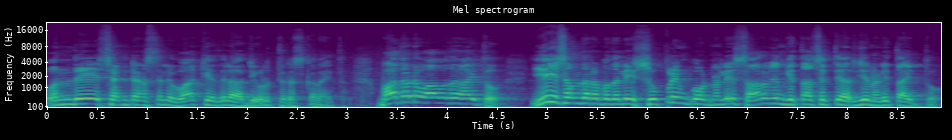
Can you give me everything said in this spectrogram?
ಒಂದೇ ಸೆಂಟೆನ್ಸ್ನಲ್ಲಿ ವಾಕ್ಯದಲ್ಲಿ ಅರ್ಜಿಗಳು ತಿರಸ್ಕಾರ ಆಯಿತು. ಭಾಳ ಆಯಿತು. ಈ ಸಂದರ್ಭದಲ್ಲಿ ಸುಪ್ರೀಂ ಕೋರ್ಟ್ನಲ್ಲಿ ಸಾರ್ವಜನಿಕ ಹಿತಾಸಕ್ತಿ ಅರ್ಜಿ ನಡೀತಾ ಇತ್ತು.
